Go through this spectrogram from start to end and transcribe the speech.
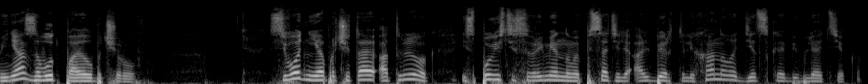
Меня зовут Павел Бочаров. Сегодня я прочитаю отрывок из повести современного писателя Альберта Лиханова «Детская библиотека».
